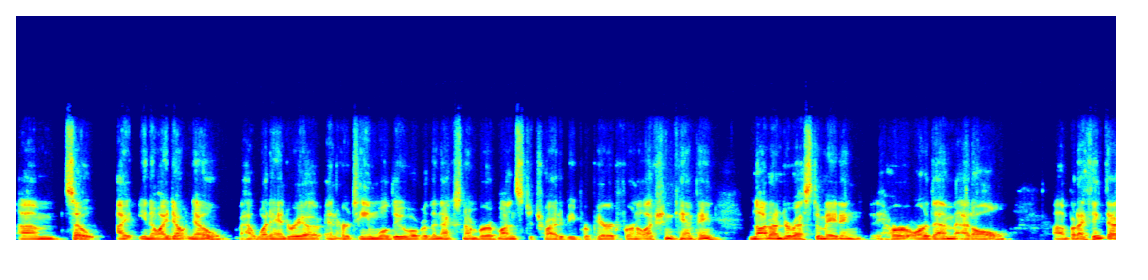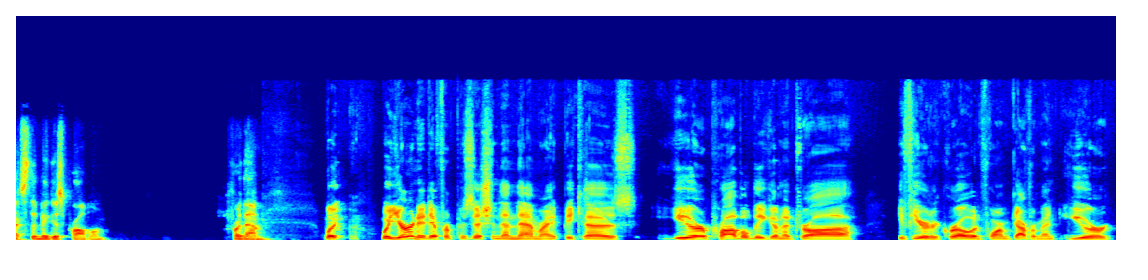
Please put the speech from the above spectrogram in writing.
Um, so I, you know, I don't know how, what Andrea and her team will do over the next number of months to try to be prepared for an election campaign. Not underestimating her or them at all, uh, but I think that's the biggest problem for them. Well, well, you're in a different position than them, right? Because you're probably going to draw, if you're to grow and form government, you're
